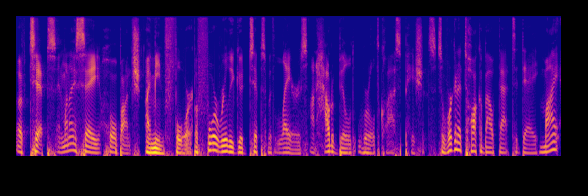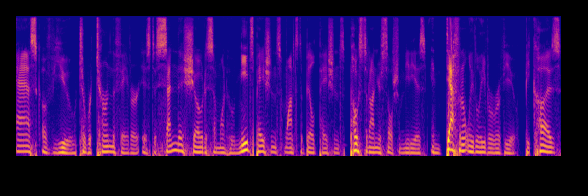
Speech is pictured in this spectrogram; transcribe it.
of tips. And when I say whole bunch, I mean four, but four really good tips with layers on how to build world class patience. So we're going to talk about that today. My ask of you to return the favor is to send this show to someone who needs patience, wants to build patience, post it on your social medias, and definitely leave a review because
